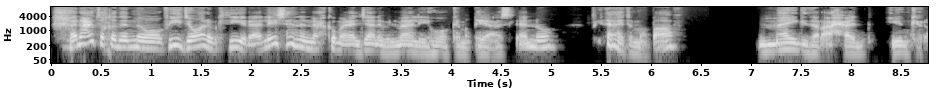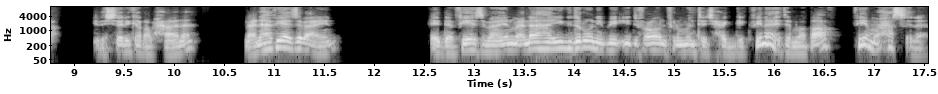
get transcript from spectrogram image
فأنا أعتقد إنه في جوانب كثيرة ليش إحنا نحكم على الجانب المالي هو كمقياس؟ لأنه في نهاية المطاف ما يقدر أحد ينكره. إذا الشركة ربحانة معناها فيها زباين. إذا فيها زباين معناها يقدرون يدفعون في المنتج حقك في نهاية المطاف في محصلة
